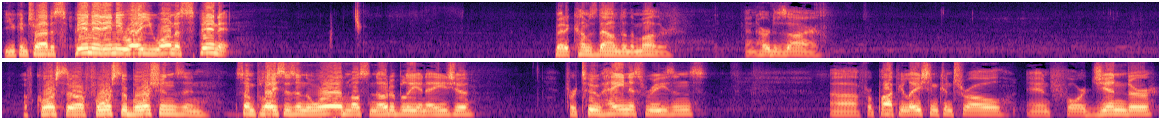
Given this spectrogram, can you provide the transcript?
You can try to spin it any way you want to spin it, but it comes down to the mother and her desire. Of course, there are forced abortions in some places in the world, most notably in Asia, for two heinous reasons uh, for population control and for gender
